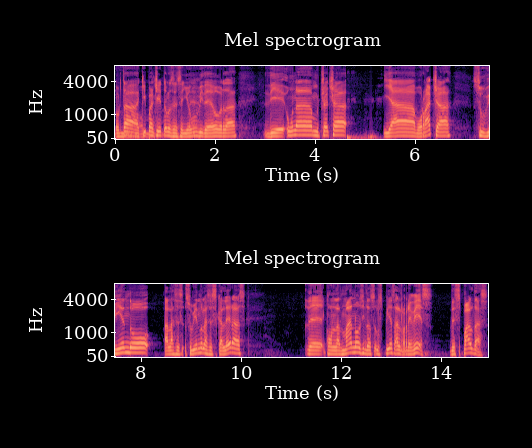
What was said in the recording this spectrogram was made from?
ahorita aquí Panchito nos enseñó un video, ¿verdad? De una muchacha ya borracha subiendo a las subiendo las escaleras de- con las manos y los, los pies al revés, de espaldas,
